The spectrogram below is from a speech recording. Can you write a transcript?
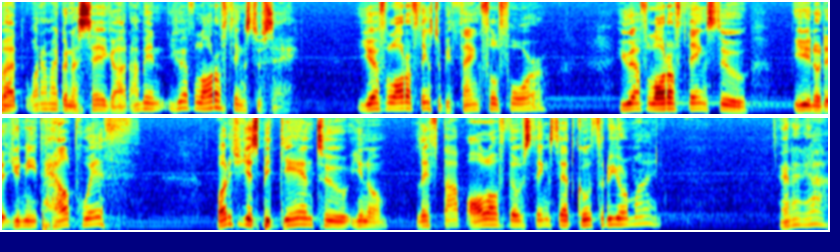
But what am I going to say, God? I mean, you have a lot of things to say. You have a lot of things to be thankful for. You have a lot of things to, you know, that you need help with. Why don't you just begin to, you know, lift up all of those things that go through your mind? And then, yeah.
